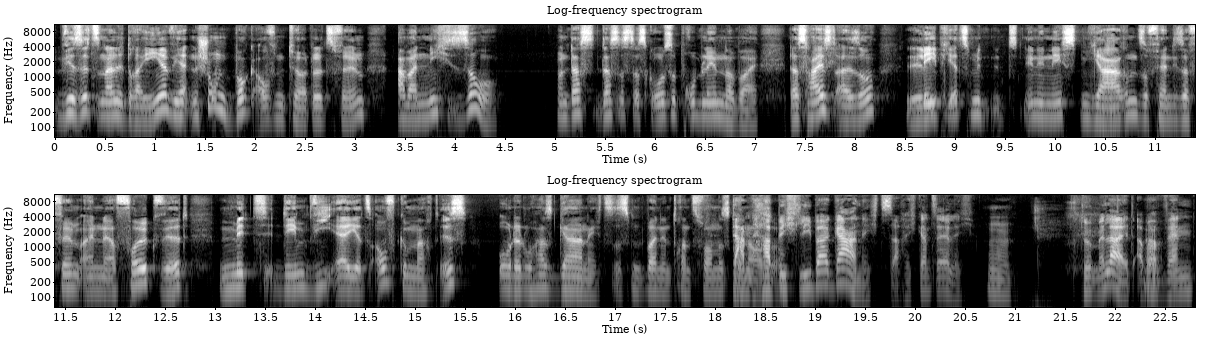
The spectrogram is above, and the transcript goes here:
wir sitzen alle drei hier, wir hätten schon Bock auf einen Turtles-Film, aber nicht so. Und das, das ist das große Problem dabei. Das heißt also, leb jetzt mit in den nächsten Jahren, sofern dieser Film ein Erfolg wird, mit dem, wie er jetzt aufgemacht ist, oder du hast gar nichts. Das ist bei den Transformers Dann genauso. hab ich lieber gar nichts, sag ich ganz ehrlich. Tut mir leid, aber wenn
